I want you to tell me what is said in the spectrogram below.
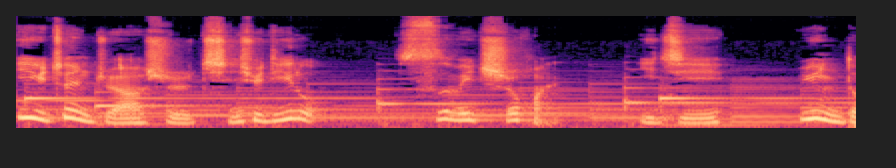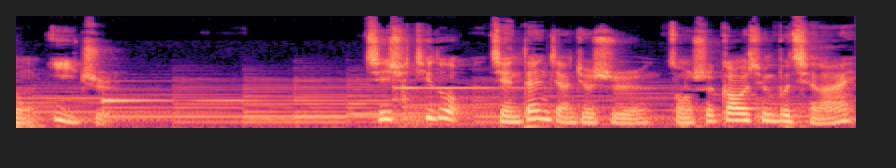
抑郁症主要是情绪低落、思维迟缓以及运动抑制。情绪低落，简单讲就是总是高兴不起来，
